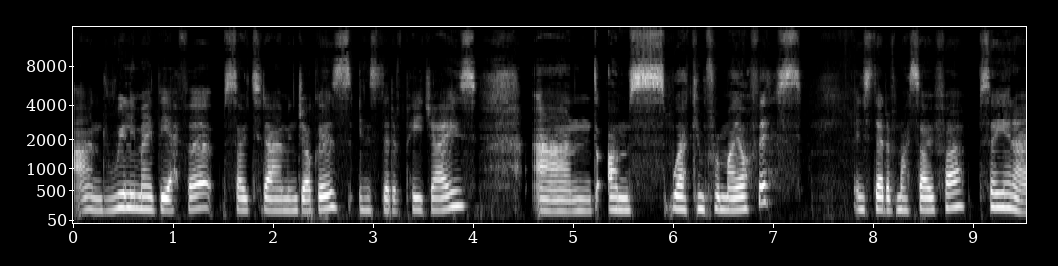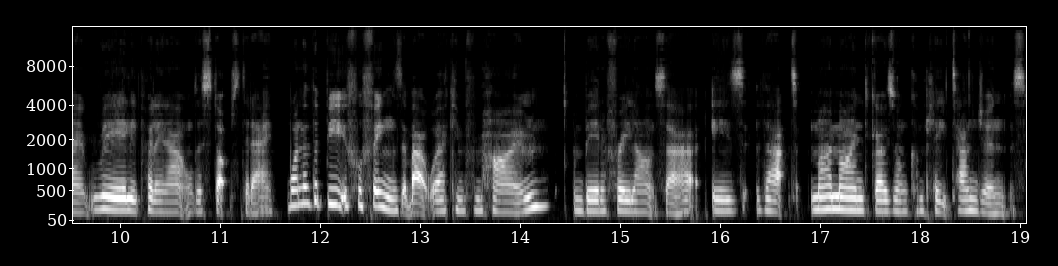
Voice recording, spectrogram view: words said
and really made the effort. So, today I'm in joggers instead of PJs and I'm working from my office instead of my sofa. So, you know, really pulling out all the stops today. One of the beautiful things about working from home and being a freelancer is that my mind goes on complete tangents.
